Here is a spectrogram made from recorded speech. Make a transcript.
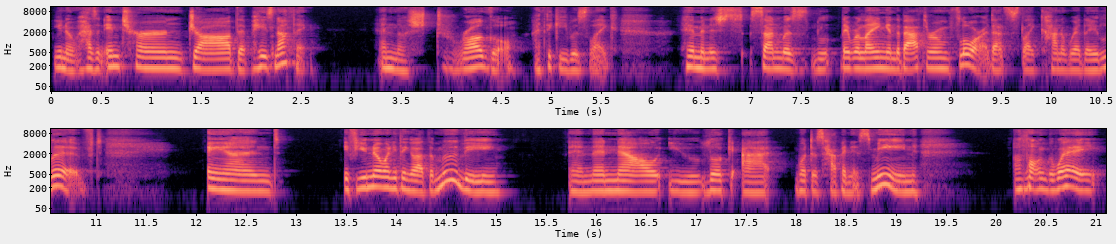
you know, has an intern job that pays nothing and the struggle. I think he was like, him and his son was, they were laying in the bathroom floor. That's like kind of where they lived. And if you know anything about the movie, and then now you look at what does happiness mean, along the way,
